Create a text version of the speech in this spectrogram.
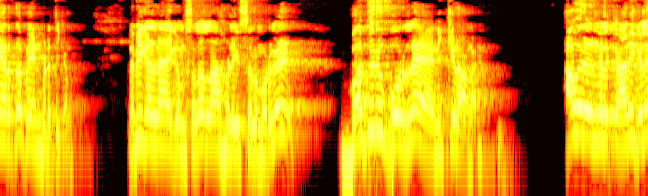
நேரத்தை பயன்படுத்திக்கணும். நபிகள் நாயகம் ஸல்லல்லாஹு அலைஹி அவர்கள் பதிரு போர்ல நிக்கிறாங்க. எங்களுக்கு அருகில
